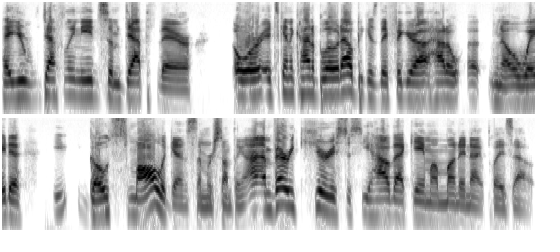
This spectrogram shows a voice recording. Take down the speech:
hey, you definitely need some depth there, or it's going to kind of blow it out because they figure out how to, uh, you know, a way to go small against them or something. I'm very curious to see how that game on Monday night plays out.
